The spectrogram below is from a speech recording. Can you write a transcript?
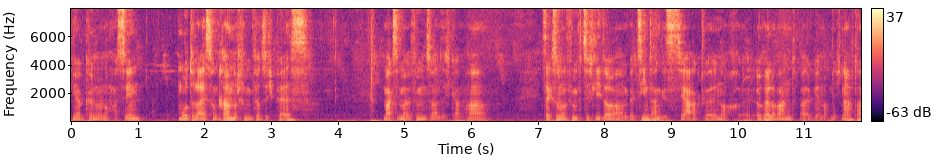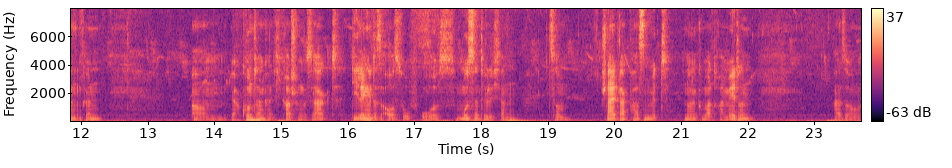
hier können wir noch mal sehen. Motorleistung 345 PS, maximal 25 km/h. 650 Liter Benzintank ist ja aktuell noch äh, irrelevant, weil wir noch nicht nachtanken können. Ähm, ja, Grundtank hatte ich gerade schon gesagt. Die Länge des Auswurfrohrs muss natürlich dann zum Schneidwerk passen mit 9,3 Metern. Also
